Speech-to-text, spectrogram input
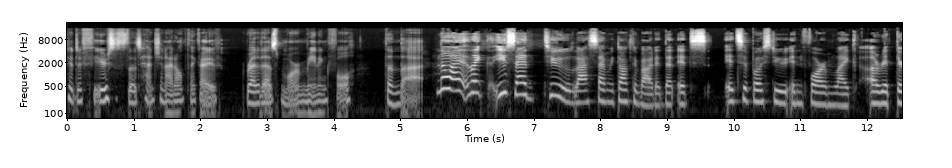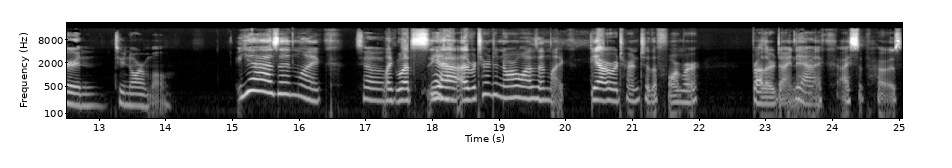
to diffuse the tension. I don't think I read it as more meaningful than that. No, I like you said too last time we talked about it that it's it's supposed to inform like a return to normal. Yeah, as in like So like let's Yeah. yeah, a return to normal as in like yeah, a return to the former brother dynamic, I suppose.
